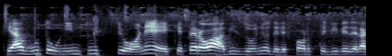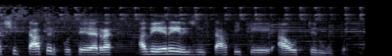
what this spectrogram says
che ha avuto un'intuizione e che però ha bisogno delle forze vive della città per poter avere i risultati che ha ottenuto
